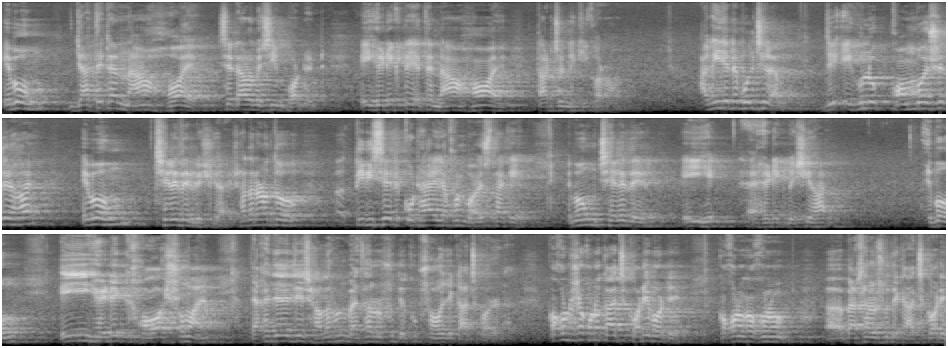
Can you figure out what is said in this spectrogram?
এবং যাতে এটা না হয়, সেটা আরও বেশি ইম্পর্ট্যান্ট এই হেডেকটা যাতে না হয়, তার জন্য কি করা হবে? আগে যেটা বলছিলাম, যে এগুলো কম বয়সীদের হয় এবং ছেলেদের বেশি হয়। সাধারণত তিরিশের কোঠায় যখন বয়স থাকে এবং ছেলেদের এই হেডেক বেশি হয় এবং এই হেডেক হওয়ার সময় দেখা যায় যে সাধারণ ব্যথার ওষুধে খুব সহজে কাজ করে না। কখনো সে কোনো কাজ করে বটে, কখনো কখনো ব্যথার ওষুধে কাজ করে,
